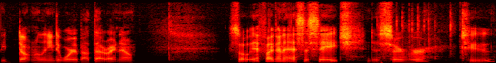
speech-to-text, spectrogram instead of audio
we don't really need to worry about that right now. So if I'm going to SSH the server 2,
